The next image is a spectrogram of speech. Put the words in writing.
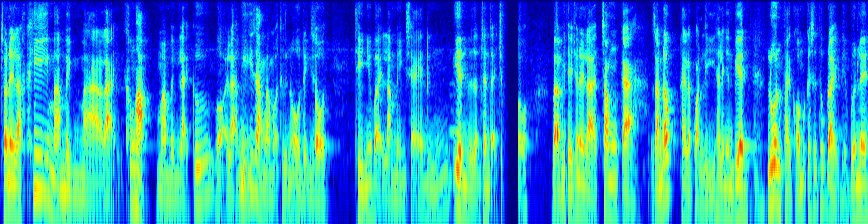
Cho nên là khi mà mình mà lại không học, mà mình lại cứ, gọi là, nghĩ rằng là mọi thứ nó ổn định rồi, thì như vậy là mình sẽ đứng yên và dậm chân tại chỗ và vì thế cho nên là trong cả giám đốc hay là quản lý hay là nhân viên luôn phải có một cái sự thúc đẩy để vươn lên.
